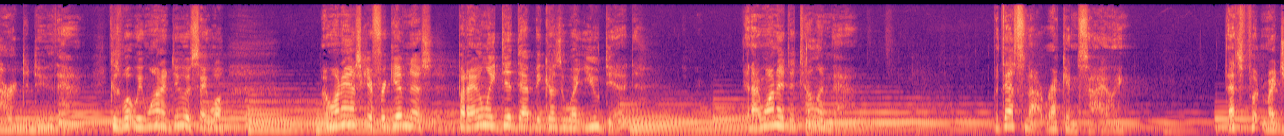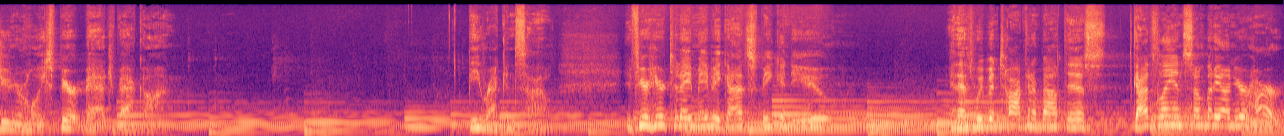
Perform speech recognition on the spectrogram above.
Hard to do that. Because what we want to do is say, well, I want to ask your forgiveness, but I only did that because of what you did. And I wanted to tell him that. But that's not reconciling. That's putting my junior Holy Spirit badge back on. Be reconciled. If you're here today, maybe God's speaking to you. And as we've been talking about this, God's laying somebody on your heart.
